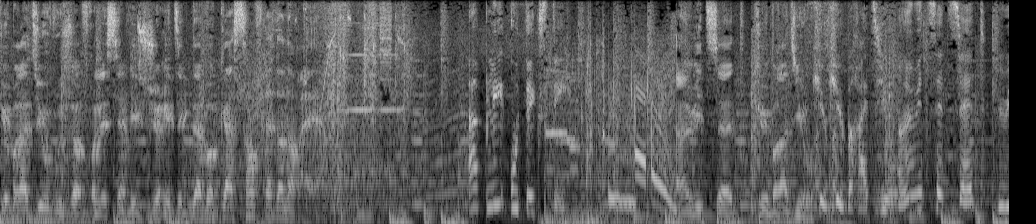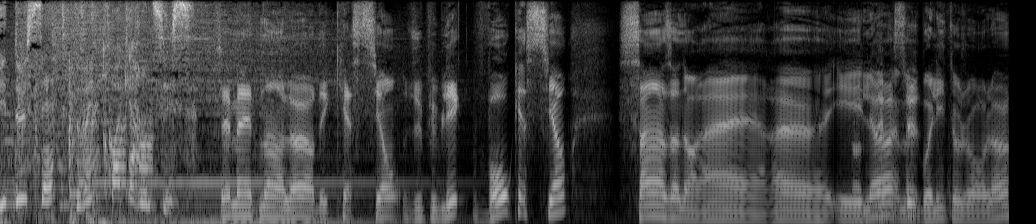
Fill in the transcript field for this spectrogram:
Cube Radio vous offre les services juridiques d'avocats sans frais d'honoraires. Appelez ou textez. 187 Cube Radio. Cube, Cube Radio. 1877 827 2346. C'est maintenant l'heure des questions du public. Vos questions sans honoraires. Euh, et Comme là, est toujours là.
